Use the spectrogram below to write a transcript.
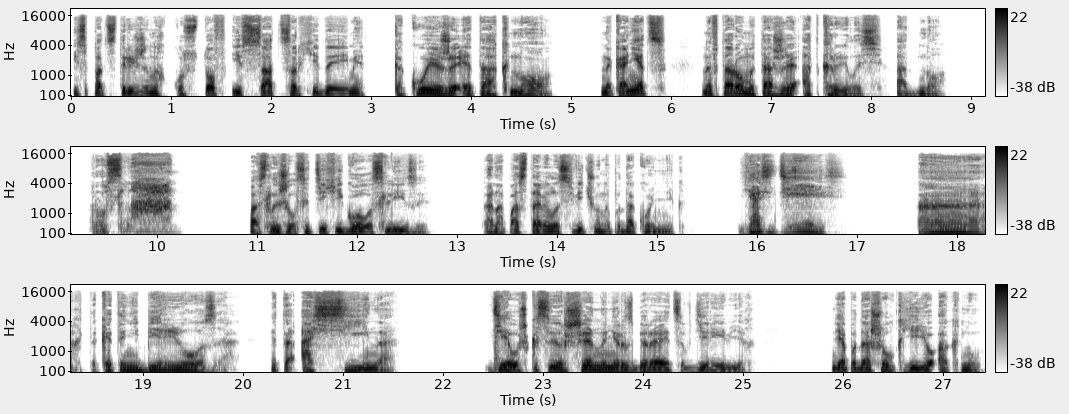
из подстриженных кустов и сад с орхидеями. Какое же это окно! Наконец, на втором этаже открылось одно. «Руслан!» — послышался тихий голос Лизы. Она поставила свечу на подоконник. «Я здесь!» «Ах, так это не береза, это осина!» Девушка совершенно не разбирается в деревьях. Я подошел к ее окну.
